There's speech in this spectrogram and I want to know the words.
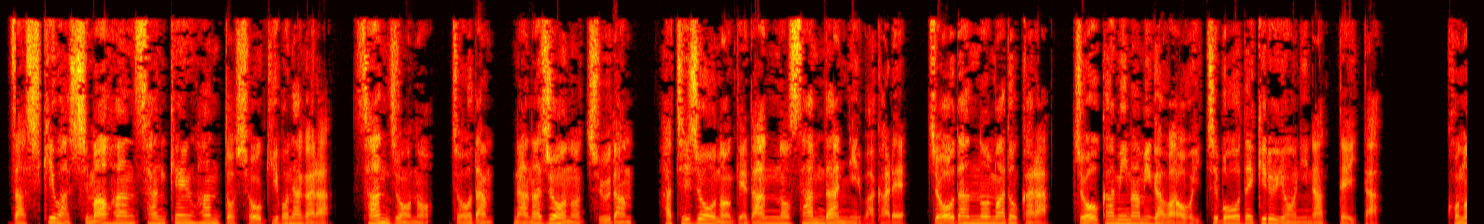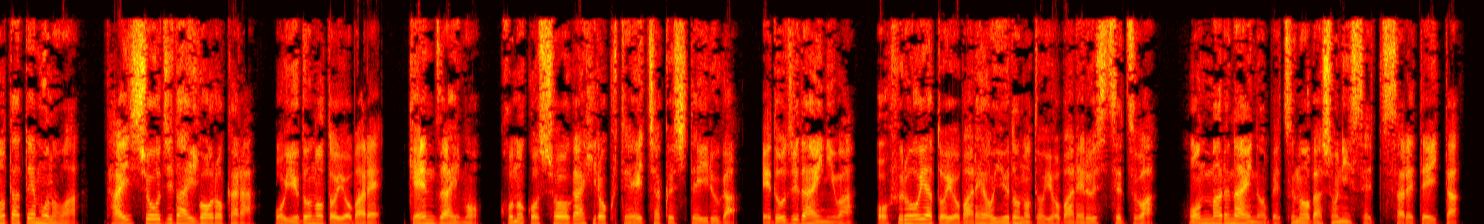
座敷は島藩三軒半と小規模ながら、三畳の上段、七畳の中段、八畳の下段の三段に分かれ、上段の窓から城下南側を一望できるようになっていた。この建物は大正時代頃からお湯殿と呼ばれ、現在もこの故障が広く定着しているが、江戸時代にはお風呂屋と呼ばれお湯殿と呼ばれる施設は本丸内の別の場所に設置されていた。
